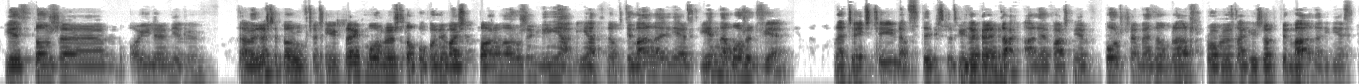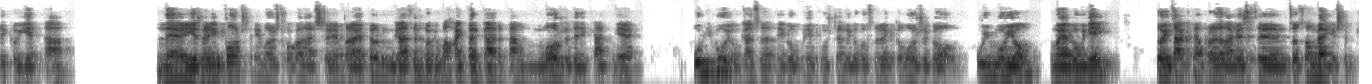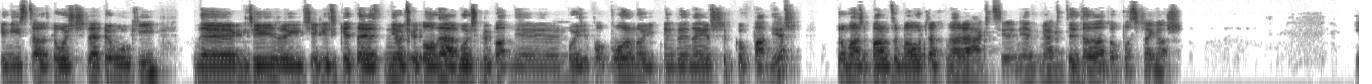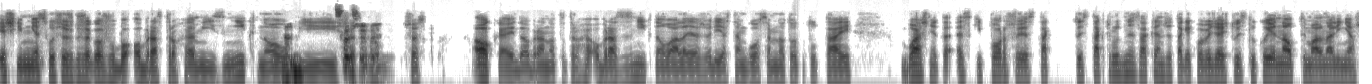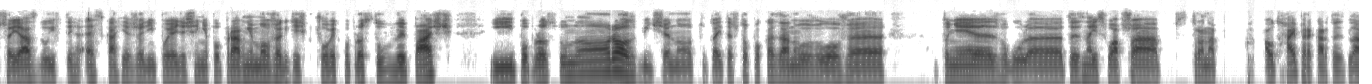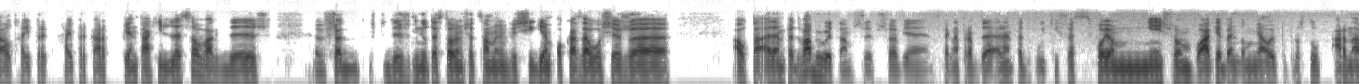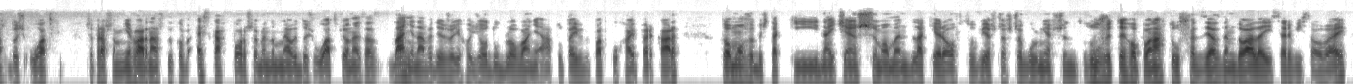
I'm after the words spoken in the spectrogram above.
jest to, że o ile, nie wiem, całe resztę torów wcześniejszych możesz to pokonywać paroma różnymi liniami. Jasne, optymalna linia jest jedna, może dwie najczęściej w tych wszystkich zakrętach, ale właśnie w Porsche Maison Blanche problem jest taki, że optymalna linia jest tylko jedna, jeżeli Porsche nie możesz pokonać e, prawie pełnym gazem, bo chyba Hypercar tam może delikatnie ujmują gaz dodatniego, nie puszczą go po prostu lekko może go ujmują, mają go mniej, to i tak naprawdę tam jest, e, to są mega szybkie miejsca, dodatkowo ślepe łuki, gdzie jeżeli ci jakieś GT jest nieoświetlone albo ci wypadnie, bo jedzie wolno i jakby na szybko wpadniesz, to masz bardzo mało czasu na reakcję. Nie wiem, jak ty to na to postrzegasz. Jeśli mnie słyszysz, Grzegorzu, bo obraz trochę mi zniknął mhm. i Słyszymy. Przez... Okej, okay, dobra, no to trochę obraz zniknął, ale jeżeli jestem głosem, no to tutaj właśnie te eski Porsche jest tak, to jest tak trudny zakręt, że tak jak powiedziałeś, tu jest tylko jedna optymalna linia przejazdu i w tych eskach, jeżeli pojedzie się niepoprawnie, może gdzieś człowiek po prostu wypaść i po prostu no rozbić się. No tutaj też to pokazano było, że to nie jest w ogóle, to jest najsłabsza strona Out Hypercar to jest dla Out Hyper, Hypercar pięta Hillesowa, gdyż, gdyż w dniu testowym przed samym wyścigiem okazało się, że auta LMP2 były tam szybsze, więc tak naprawdę LMP2 przez swoją mniejszą wagę będą miały po prostu w Arnaż dość ułatwione, przepraszam, nie w Arnaż, tylko w Eskach Porsche będą miały dość ułatwione zadanie, nawet jeżeli chodzi o dublowanie, a tutaj w wypadku Hypercar to może być taki najcięższy moment dla kierowców, jeszcze szczególnie przy zużytych oponach tuż przed zjazdem do alei serwisowej,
